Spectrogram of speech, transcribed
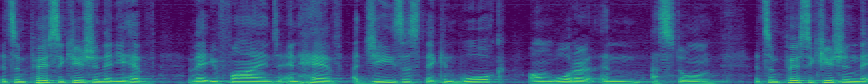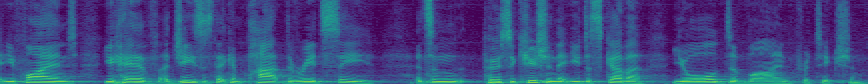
It's in persecution that you have that you find and have a Jesus that can walk on water in a storm. It's in persecution that you find you have a Jesus that can part the Red Sea. It's in persecution that you discover your divine protection.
